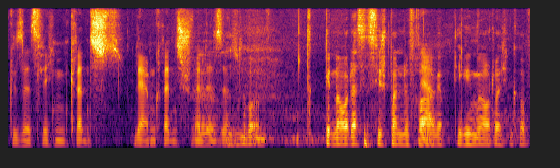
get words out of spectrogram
gesetzlichen Grenz, Lärmgrenzschwelle ja. sind. Also, genau das ist die spannende Frage. Ja. Die ging mir auch durch den Kopf.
